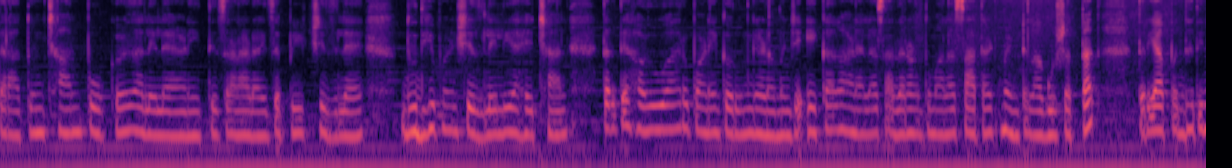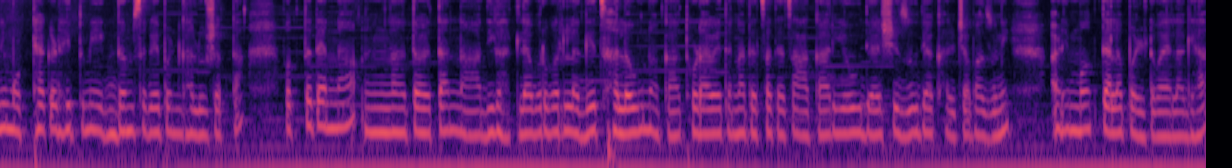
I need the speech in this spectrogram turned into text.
तर आतून छान पोकळ झालेलं आहे आणि ते चणा डाळीचं पीठ शिजलं आहे दुधी पण शिजलेली आहे छान. तर ते हळुवारपणे करून घेणं म्हणजे एका गाण्याला साधारण तुम्हाला सात आठ मिनटं लागू शकतात. तर या पद्धतीने मोठ्या कढईत तुम्ही एकदम सगळे पण घालू शकता. फक्त त्यांना तळताना आधी घातल्याबरोबर लगेच हलवू नका. थोडा वेळ त्यांना त्याचा त्याचा आकार येऊ द्या शिजू द्या खालच्या बाजूनी आणि मग त्याला पलटवायला घ्या.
